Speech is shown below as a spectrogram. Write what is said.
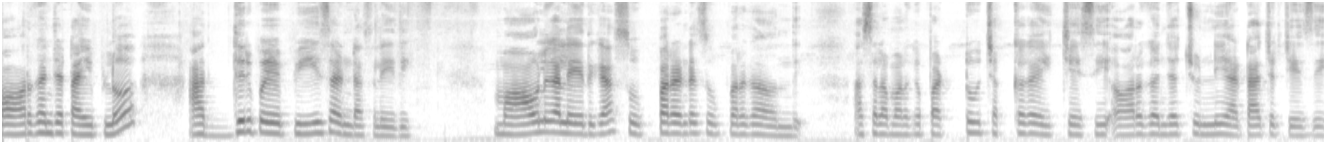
ఆర్గంజ టైప్లో అద్దరిపోయే పీస్ అండి అసలు ఇది. మామూలుగా లేదుగా సూపర్ అంటే సూపర్గా ఉంది. అసలు మనకి పట్టు చక్కగా ఇచ్చేసి ఆర్గంజా చున్నీ అటాచ్ చేసి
